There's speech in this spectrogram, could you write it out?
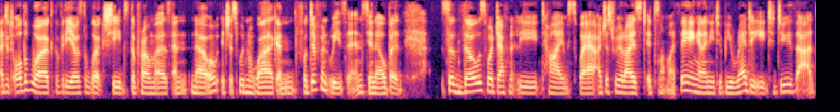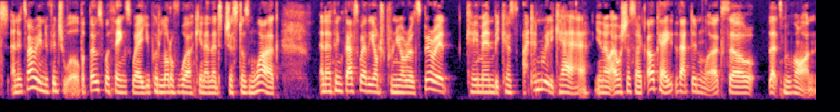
I did all the work, the videos, the worksheets, the promos, and no, it just wouldn't work. And for different reasons, you know, but so those were definitely times where I just realized it's not my thing and I need to be ready to do that. And it's very individual, but those were things where you put a lot of work in and then it just doesn't work. And I think that's where the entrepreneurial spirit came in because I didn't really care. You know, I was just like, okay, that didn't work, so let's move on.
